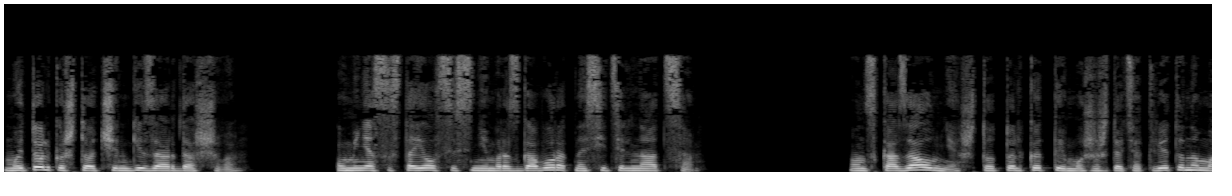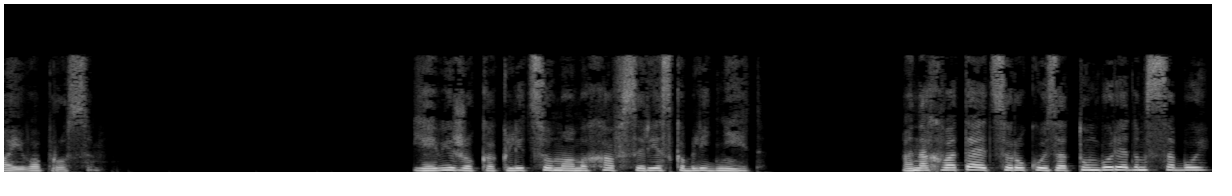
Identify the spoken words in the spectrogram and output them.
Мы только что от Чингиза Ардашева. У меня состоялся с ним разговор относительно отца. Он сказал мне, что только ты можешь дать ответы на мои вопросы. Я вижу, как лицо мамы Хавсы резко бледнеет. Она хватается рукой за тумбу рядом с собой,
